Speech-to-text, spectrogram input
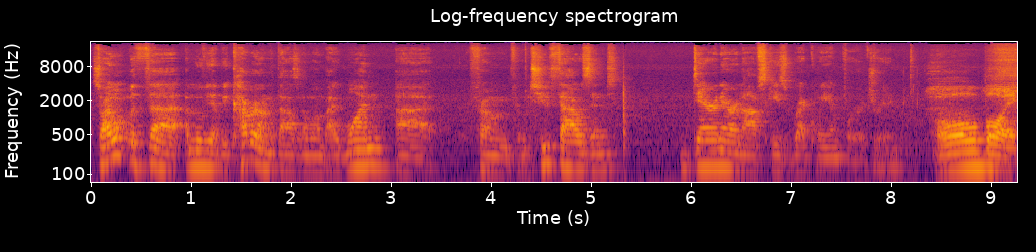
so I went with uh, a movie that we covered on a thousand and one by one uh, from from two thousand. Darren Aronofsky's Requiem for a Dream. Oh boy.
